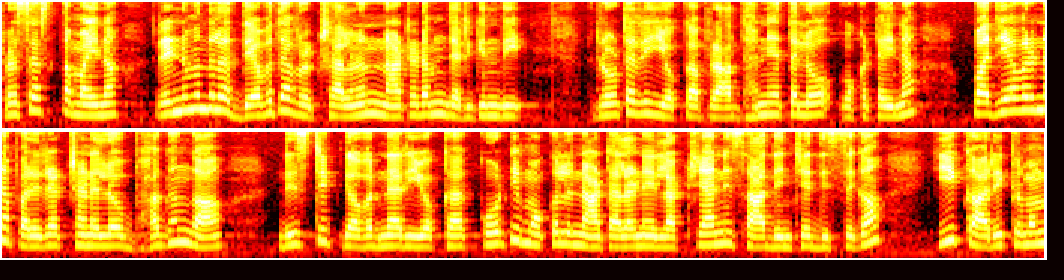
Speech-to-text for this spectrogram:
ప్రశస్తమైన రెండు వందల దేవతా వృక్షాలను నాటడం జరిగింది. రోటరీ యొక్క ప్రాధాన్యతలో ఒకటైన పర్యావరణ పరిరక్షణలో భాగంగా డిస్టిక్ గవర్నర్ యొక్క కోటి మొక్కలు నాటాలనే లక్ష్యాన్ని సాధించే దిశగా ఈ కార్యక్రమం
